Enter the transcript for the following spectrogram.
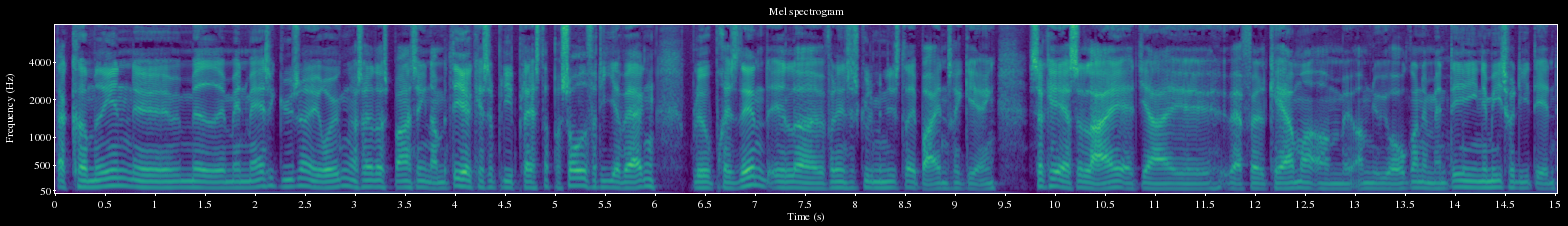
der er kommet ind øh, med, med en masse gyser i ryggen, og så ellers bare tænkt, at det her kan så blive et plaster på såret, fordi jeg hverken blev præsident eller for den sags skyld minister i Bidens regering. Så kan jeg så lege, at jeg øh, i hvert fald kærer mig om, øh, om New Yorkerne, men det er egentlig mest fordi, det er en,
